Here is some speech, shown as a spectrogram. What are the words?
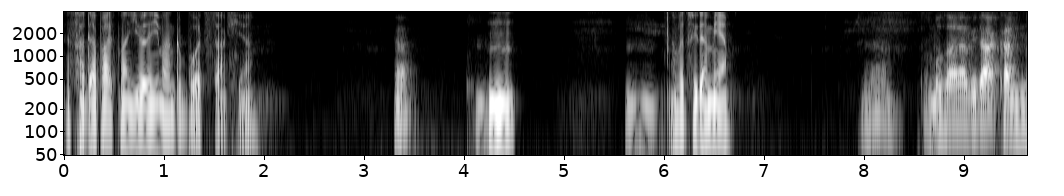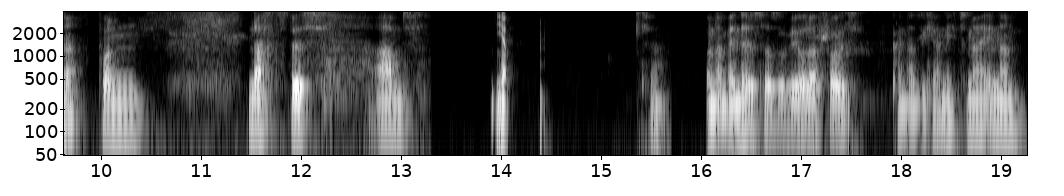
es hat ja bald mal wieder jemand Geburtstag hier. ja? Mhm. Mhm. Dann wird's wieder mehr. Ja, da muss einer wieder ackern, ne? Von nachts bis abends. Ja. Tja. Und am Ende ist er so wie Olaf Scholz. Kann er sich an nichts mehr erinnern.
